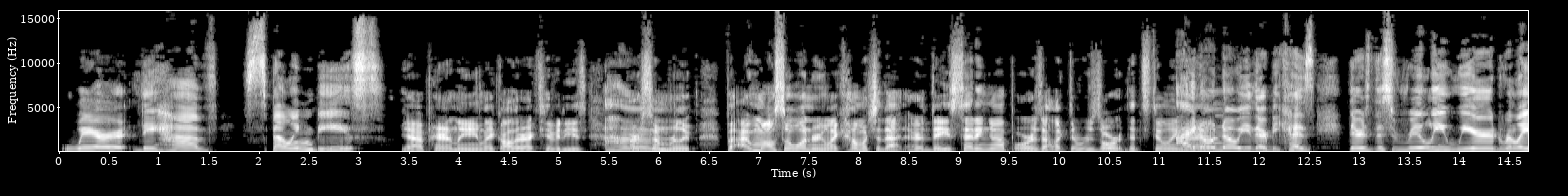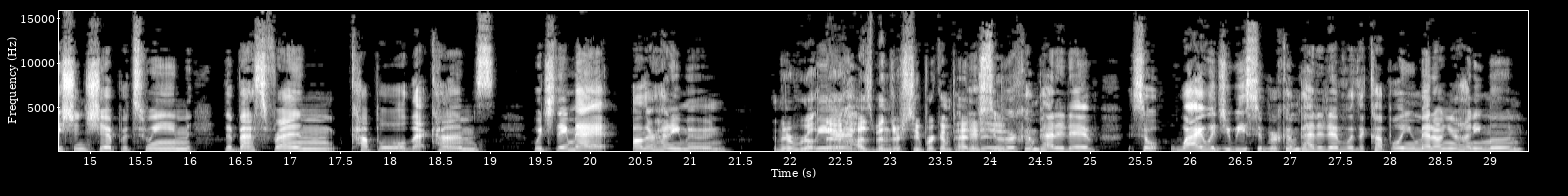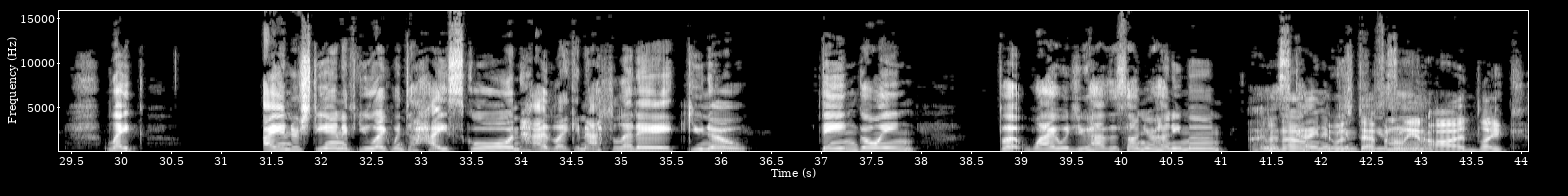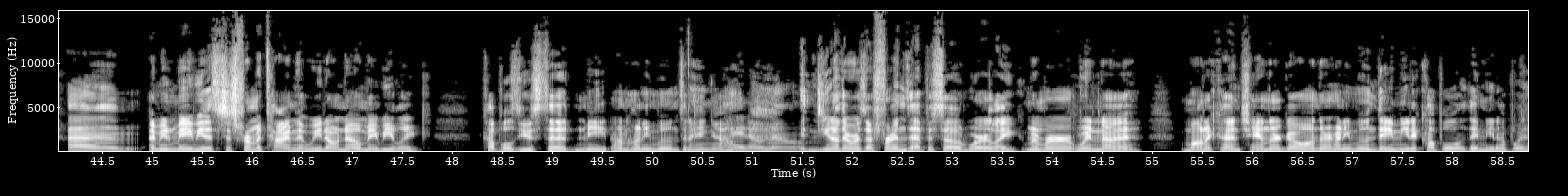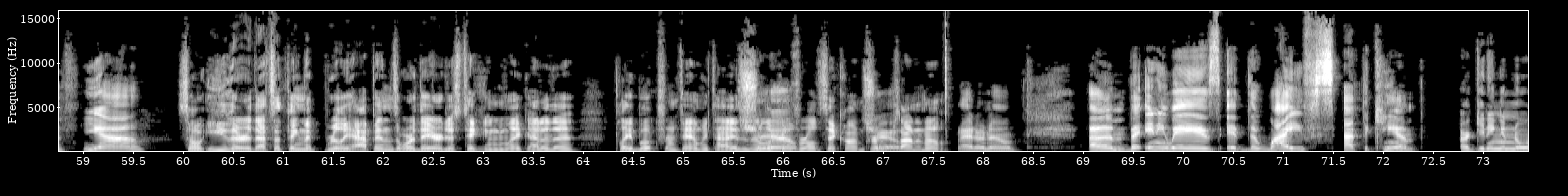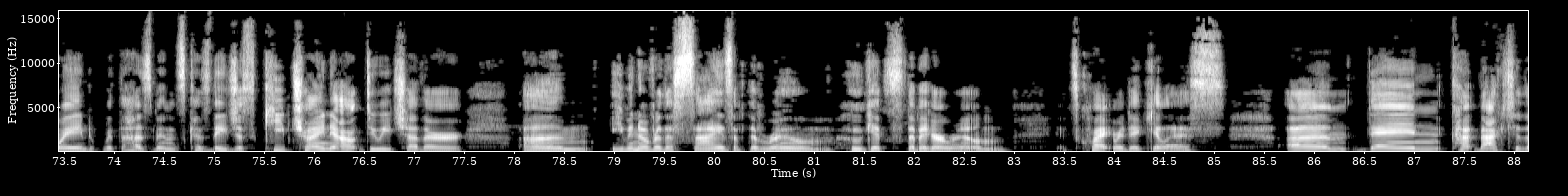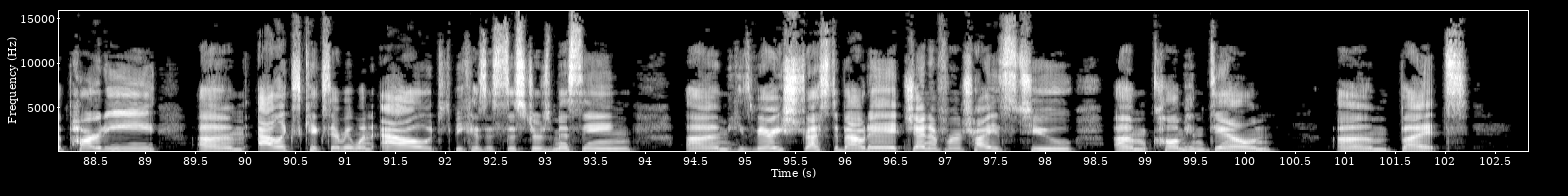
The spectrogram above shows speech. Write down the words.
where they have spelling bees. Yeah, apparently like all their activities are some Um, really. But I'm also wondering like how much of that are they setting up, or is that like the resort that's doing? I that? don't know either because there's this really weird relationship between the best friend couple that comes, which they met on their honeymoon. And they're real. Their husbands are super competitive. They're super competitive. So why would you be super competitive with a couple you met on your honeymoon? Like, I understand if you like went to high school and had like an athletic, you know, thing going, but why would you have this on your honeymoon? I It don't was know. kind of it was definitely an odd like. Um, I mean, maybe it's just from a time that we don't know. Maybe like couples used to meet on honeymoons and hang out. I don't know. You know, there was a Friends episode where, like, remember when uh, Monica and Chandler go on their honeymoon? They meet a couple they meet up with. Yeah. So either that's a thing that really happens, or they are just taking like out of the playbook from Family Ties and they're looking for old sitcom True. tropes. I don't know. I don't know. Um, but anyways, it, the wives at the camp are getting annoyed with the husbands because they just keep trying to outdo each other. Um, even over the size of the room, who gets the bigger room? It's quite ridiculous. Um, then cut back to the party. Um, Alex kicks everyone out because his sister's missing. Um, he's very stressed about it. Jennifer tries to um, calm him down, um, but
